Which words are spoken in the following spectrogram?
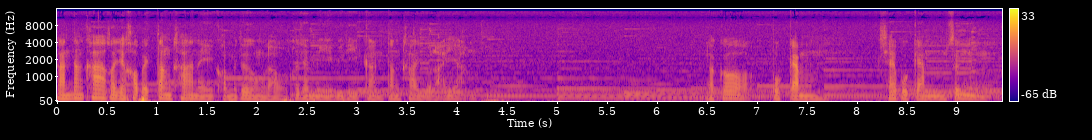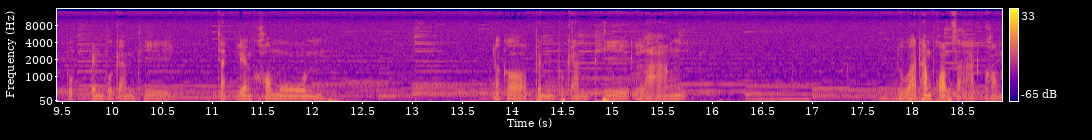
การตั้งค่าก็จะเข้าไปตั้งค่าในคอมพิวเตอร์ของเรา ก็จะมีวิธีการตั้งค่าอยู่หลายอย่าง แล้วก็โปรแกรม ใช้โปรแกรมซึ่งเป็นโปรแกรมที่จัดเรียงข้อมูล แล้วก็เป็นโปรแกรมที่ล้าง หรือว่าทำความสะอาดคอม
